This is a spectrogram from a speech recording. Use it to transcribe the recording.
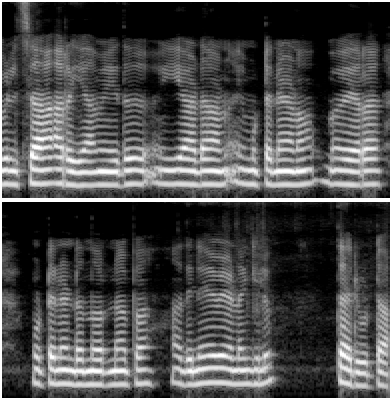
വിളിച്ചാൽ അറിയാം ഏത് ഈ ആടാണ് മുട്ടനാണോ വേറെ മുട്ടനുണ്ടെന്ന് പറഞ്ഞാൽ അപ്പോൾ അതിന് വേണമെങ്കിലും തരൂ കേട്ടോ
